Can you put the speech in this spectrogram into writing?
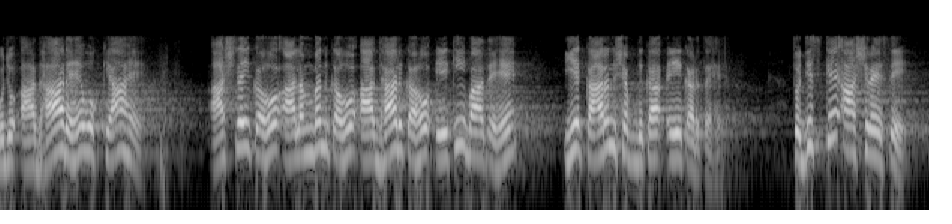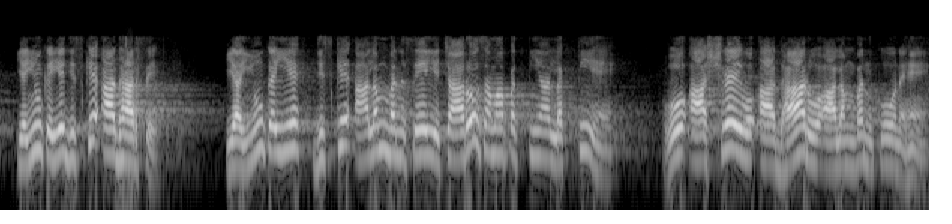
वो जो आधार है, वो क्या है? आश्रय कहो, आलंबन कहो, आधार कहो, एक ही बात है, ये कारण शब्द का एक अर्थ है। तो जिसके आश्रय से, या यूँ कहिए, जिसके आधार से, या यूँ कहिए, जिसके आलंबन से ये चारों समापत्तियाँ लगती हैं वो आश्रय, वो आधार, वो आलंबन कौन है?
